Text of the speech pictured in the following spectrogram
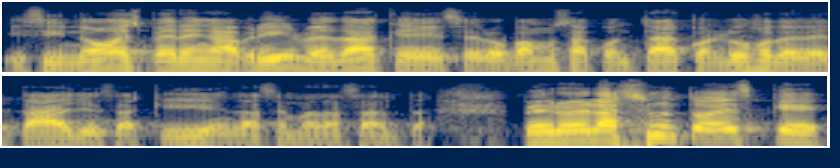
Y si no, esperen abril, ¿verdad? Que se lo vamos a contar con lujo de detalles aquí en la Semana Santa. Pero el asunto es que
